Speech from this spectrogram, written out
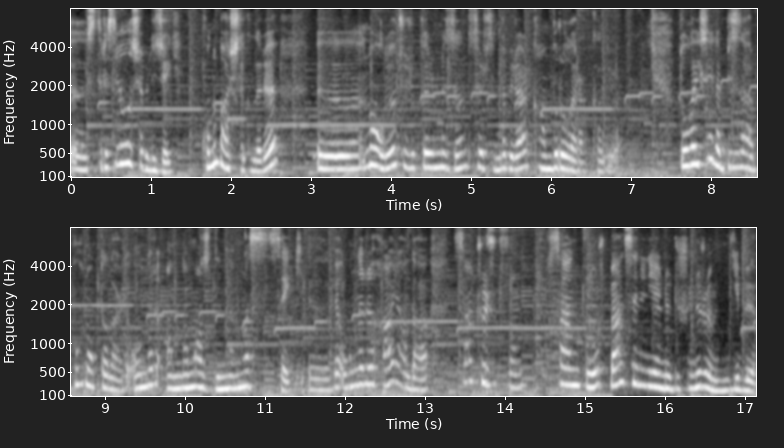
e, strese yol konu başlıkları e, ne oluyor? Çocuklarımızın sırtında birer kambur olarak kalıyor. Dolayısıyla bizler bu noktalarda onları anlamaz, dinlemezsek e, ve onları hala daha sen çocuksun, sen dur, ben senin yerine düşünürüm gibi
